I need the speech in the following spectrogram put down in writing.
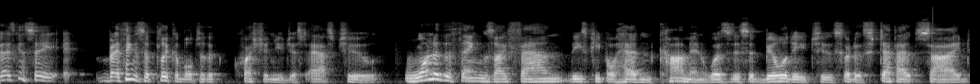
I was going to say, but I think it's applicable to the question you just asked too. One of the things I found these people had in common was this ability to sort of step outside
